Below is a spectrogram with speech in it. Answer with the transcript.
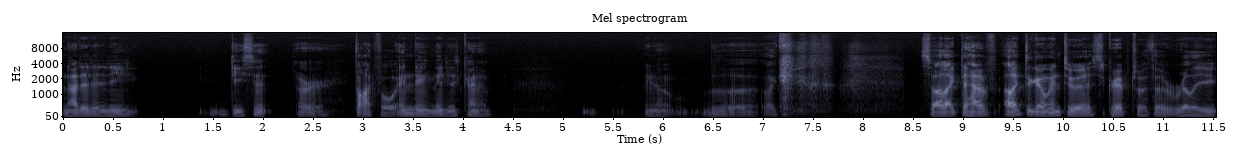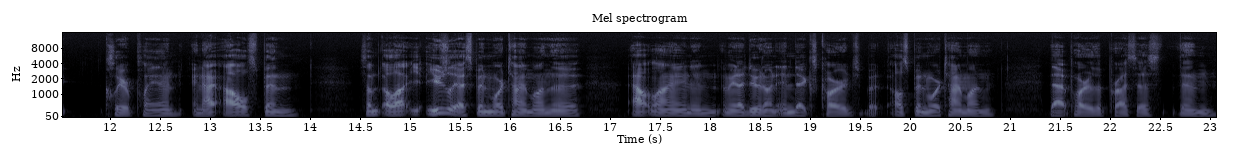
not at any decent or thoughtful ending. They just kind of you know bleh, like. so I like to have I like to go into a script with a really clear plan, and I I'll spend some a lot. Usually, I spend more time on the outline, and I mean I do it on index cards, but I'll spend more time on that part of the process than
